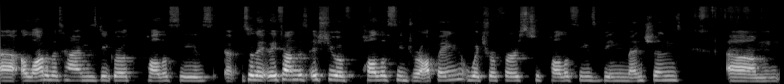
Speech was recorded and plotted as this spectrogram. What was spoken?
uh, a lot of the times degrowth policies, uh, so they, they found this issue of policy dropping, which refers to policies being mentioned um,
